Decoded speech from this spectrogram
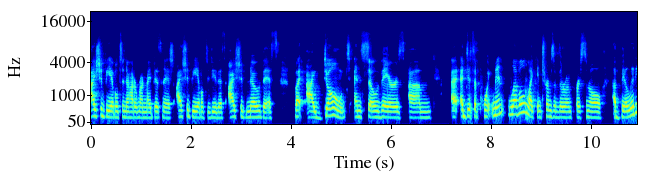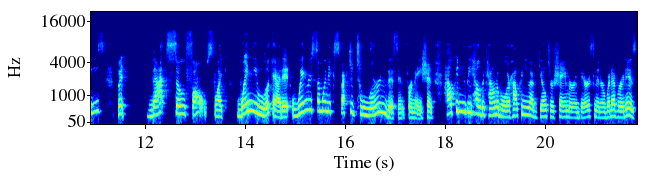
i should be able to know how to run my business i should be able to do this i should know this but i don't and so there's um, a, a disappointment level like in terms of their own personal abilities but that's so false. Like when you look at it, where is someone expected to learn this information? How can you be held accountable or how can you have guilt or shame or embarrassment or whatever it is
